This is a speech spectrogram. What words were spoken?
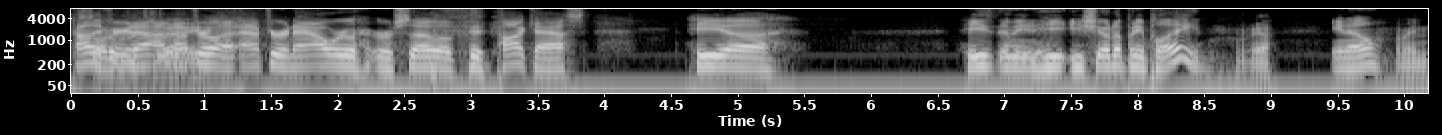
Finally Started figured with it a out after after an hour or so of podcast. He uh he I mean he, he showed up and he played, Yeah. you know? I mean,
